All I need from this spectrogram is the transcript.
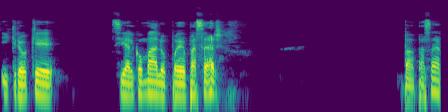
Y creo que si algo malo puede pasar, va a pasar.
